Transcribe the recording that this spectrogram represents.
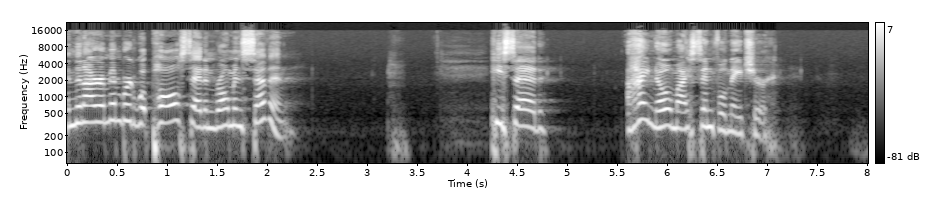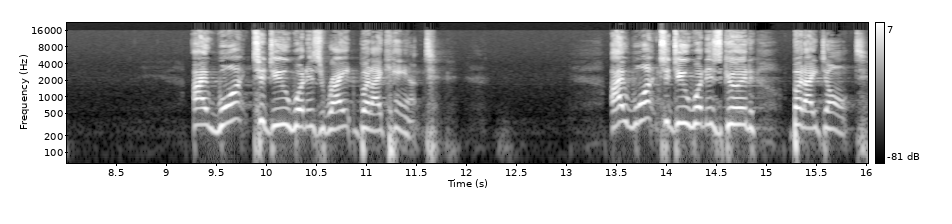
And then I remembered what Paul said in Romans 7. He said, I know my sinful nature. I want to do what is right, but I can't. I want to do what is good, but I don't.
